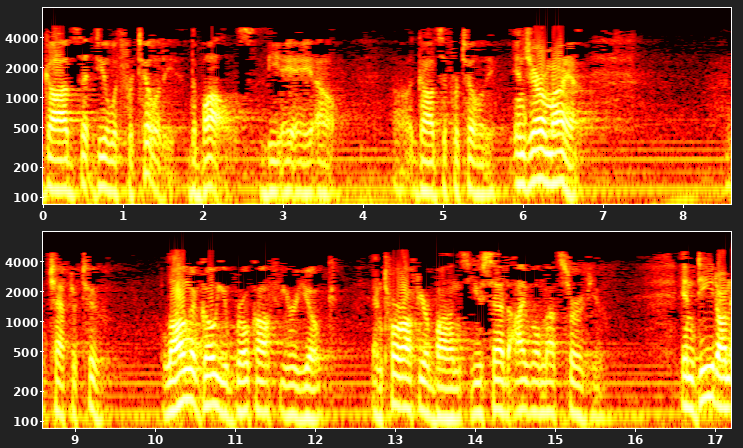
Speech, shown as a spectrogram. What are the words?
gods that deal with fertility, the Baals, B A A L, uh, gods of fertility. In Jeremiah chapter 2, Long ago you broke off your yoke and tore off your bonds. You said, I will not serve you. Indeed, on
